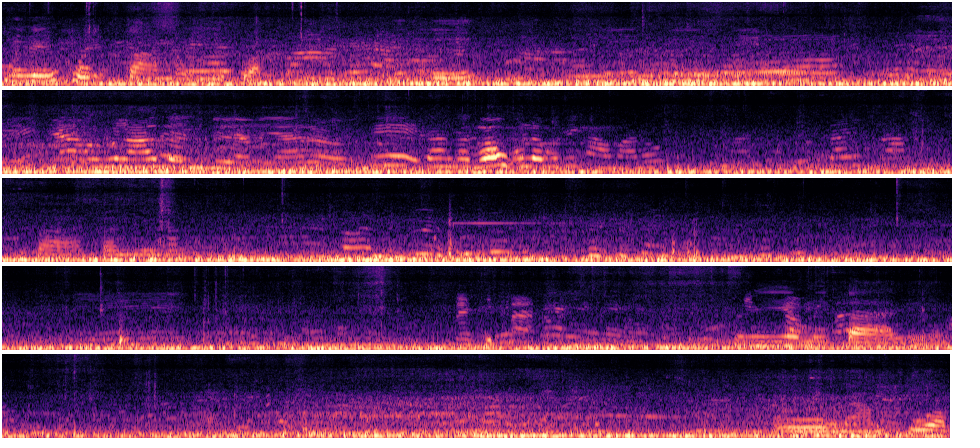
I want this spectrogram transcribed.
ไม่ได้พกตามมาอีกว่ะไปซื้อปลาตอนนี้ตัวนี้ยังไม่ตาเลย โอ้ น้ำท่วม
